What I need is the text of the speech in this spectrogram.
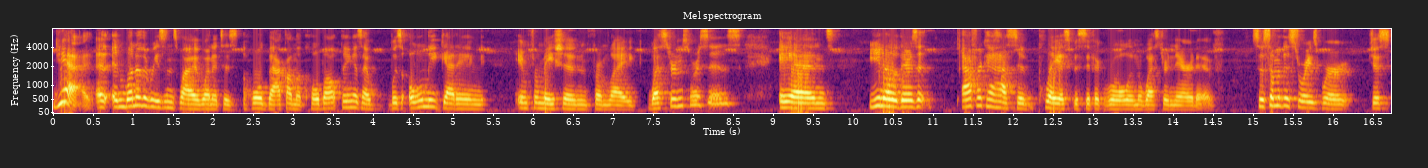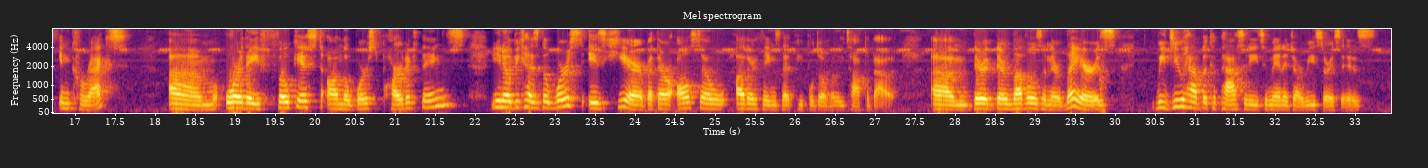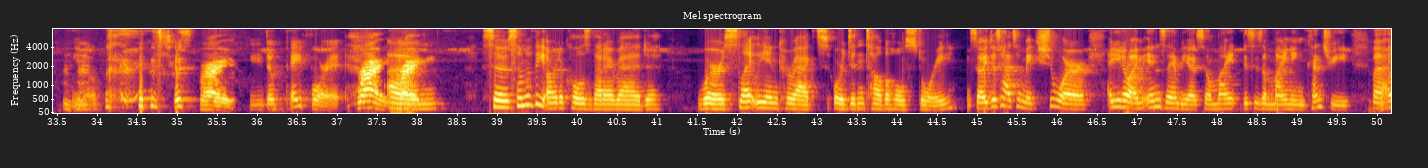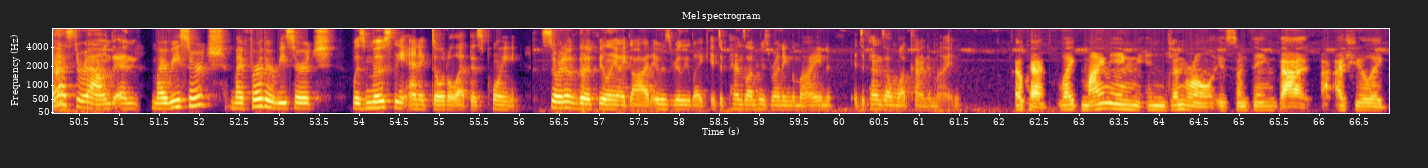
Yeah, and one of the reasons why I wanted to hold back on the cobalt thing is I was only getting information from like Western sources, and you know, there's a Africa has to play a specific role in the Western narrative. So some of the stories were just incorrect, um, or they focused on the worst part of things. You know, because the worst is here, but there are also other things that people don't really talk about um, their their levels and their layers, we do have the capacity to manage our resources. Mm-hmm. You know, it's just right. You don't pay for it. Right. Um, right. So some of the articles that I read were slightly incorrect or didn't tell the whole story. So I just had to make sure. And you know, I'm in Zambia, so my this is a mining country. But okay. I asked around, and my research, my further research, was mostly anecdotal at this point sort of the feeling I got. It was really like it depends on who's running the mine. It depends on what kind of mine. Okay. Like mining in general is something that I feel like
